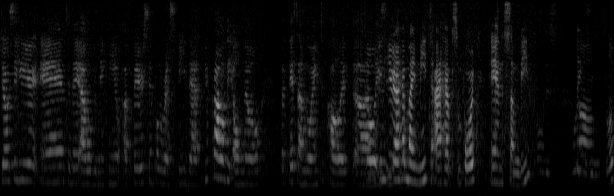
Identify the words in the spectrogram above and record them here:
Josie here and today I will be making you a very simple recipe that you probably all know but this I'm going to call it uh, So lazy in here I have my meat. I have some pork and some beef. All this lazy meatloaf.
